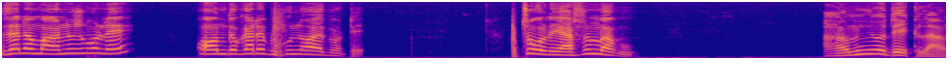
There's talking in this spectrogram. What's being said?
যেন মানুষ বলে অন্ধকারে ভুল হয় বটে। চলে আসুন বাবু। আমিও দেখলাম,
